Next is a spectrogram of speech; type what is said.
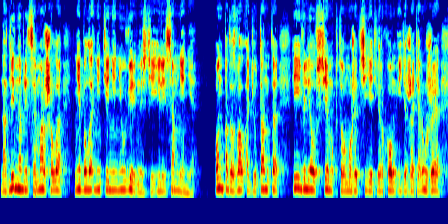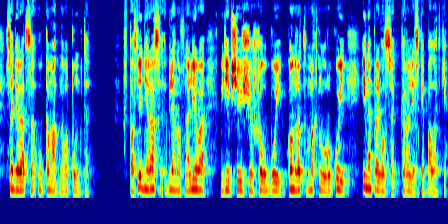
На длинном лице маршала не было ни тени неуверенности или сомнения. Он подозвал адъютанта и велел всем, кто может сидеть верхом и держать оружие, собираться у командного пункта. В последний раз, глянув налево, где все еще шел бой, Конрад махнул рукой и направился к королевской палатке.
